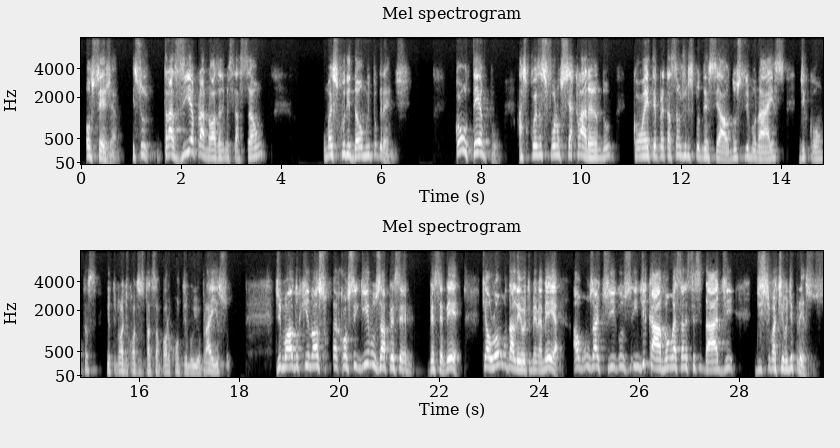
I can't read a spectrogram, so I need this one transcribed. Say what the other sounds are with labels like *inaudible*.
Ou seja, isso trazia para nós, a administração, uma escuridão muito grande. Com o tempo, as coisas foram se aclarando com a interpretação jurisprudencial dos tribunais de contas e o Tribunal de Contas do Estado de São Paulo contribuiu para isso, de modo que nós eh, conseguimos perceber que ao longo da Lei 8666, alguns artigos indicavam essa necessidade de estimativa de preços.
